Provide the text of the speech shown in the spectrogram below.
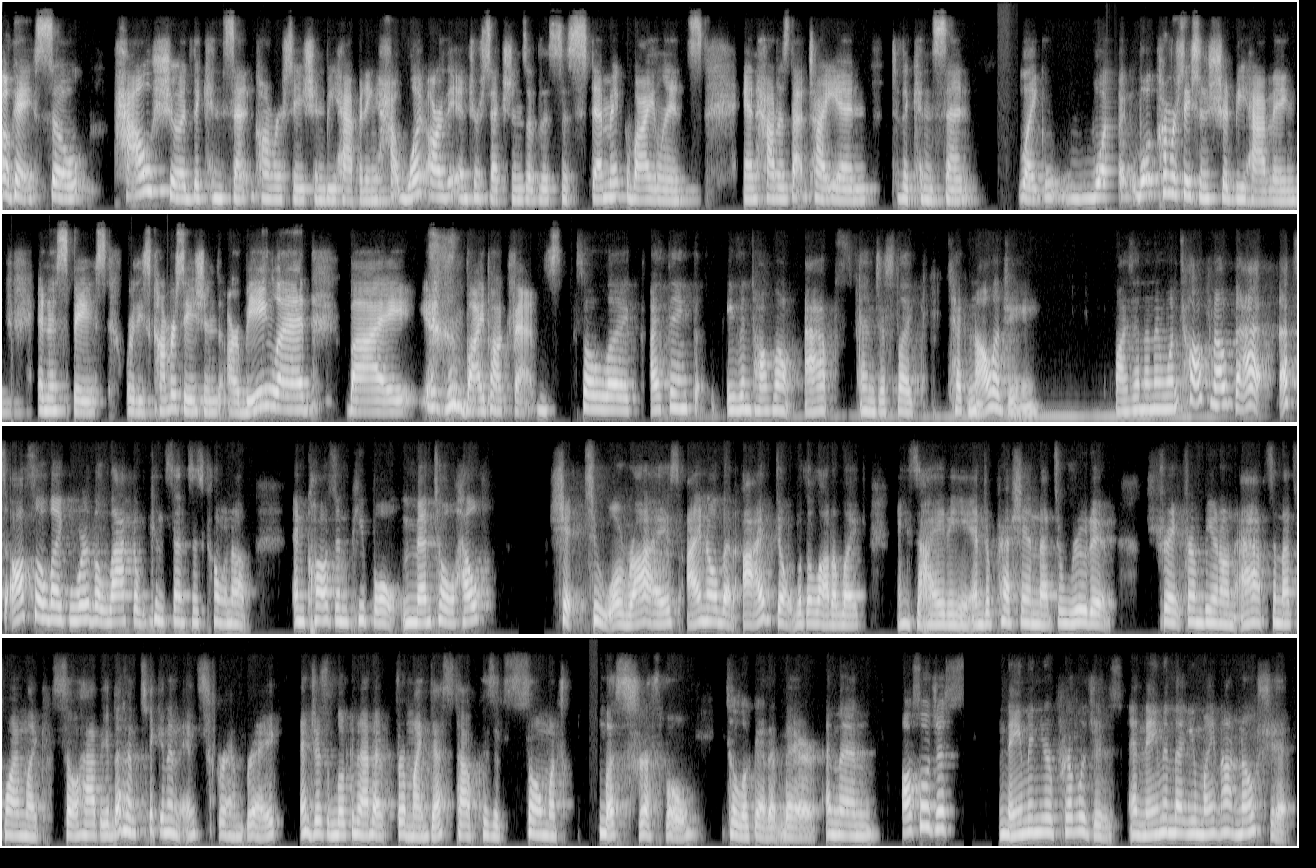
Okay, so how should the consent conversation be happening? How, what are the intersections of the systemic violence, and how does that tie in to the consent? Like, what what conversations should be having in a space where these conversations are being led by BIPOC femmes? So, like, I think even talking about apps and just like technology, why isn't anyone talking about that? That's also like where the lack of consensus coming up and causing people mental health shit to arise. I know that I've dealt with a lot of like anxiety and depression that's rooted straight from being on apps. And that's why I'm like so happy that I'm taking an Instagram break and just looking at it from my desktop because it's so much less stressful to look at it there. And then also just naming your privileges and naming that you might not know shit.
